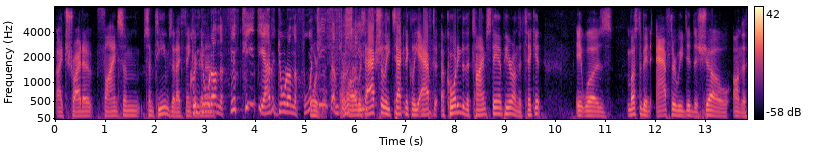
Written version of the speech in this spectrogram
I try to find some some teams that I think Couldn't are gonna. do it on the 15th. You had to do it on the 14th. I'm just well, it was actually technically after, according to the timestamp here on the ticket, it was must have been after we did the show on the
